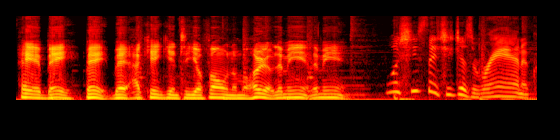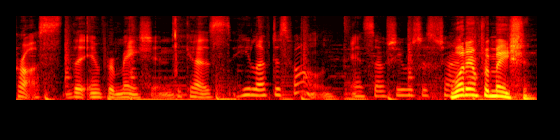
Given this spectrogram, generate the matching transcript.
Hey, babe, babe, babe, I can't get into your phone no more. Hurry up, let me in, let me in." Well, she said she just ran across the information because he left his phone, and so she was just trying. What information?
